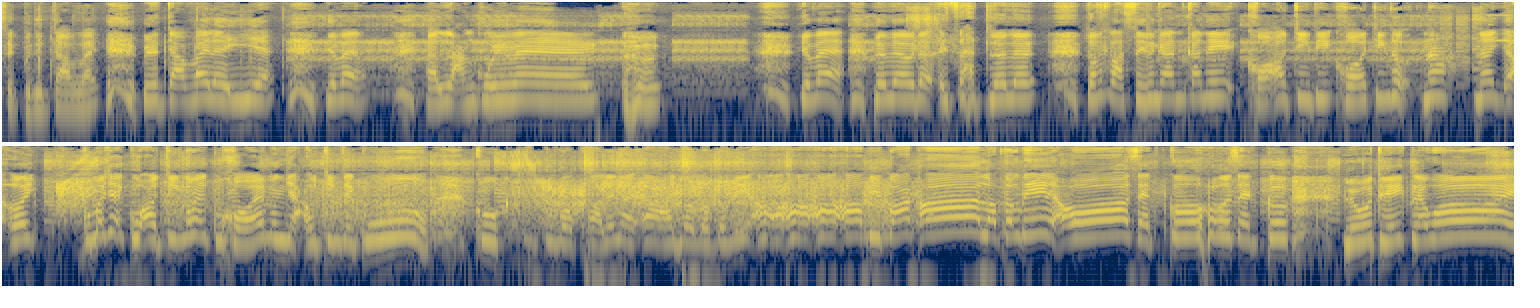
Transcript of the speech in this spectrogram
สึกกูจะจำไว้กูจะจำไว้เลยเหี้ยใช่ไหมหันหลังคุยแม่งเออใช่ไหมเร็วๆเด้อไอ้สัตว์เร็วๆเราตัดสินกันกันนี้ขอเอาจริงทีขอจริงเถอะนะนะอย่าเอ้ยกูไม่ใช่กูเอาจริงนะเว้ยกูขอให้มึงอย่าเอาจริงแต่กูกูกูบอกก่อนเลยหน่อยอ่าหยดหลบตรงนี้อ๋ออ๋ออ๋ออ๋อมีบล็อกอ๋อหลบตรงนี้โอ้เสร็จกูเสร็จกูรู้ทริคแล้วโว้ย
